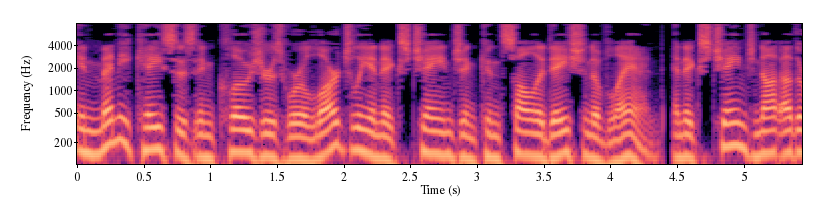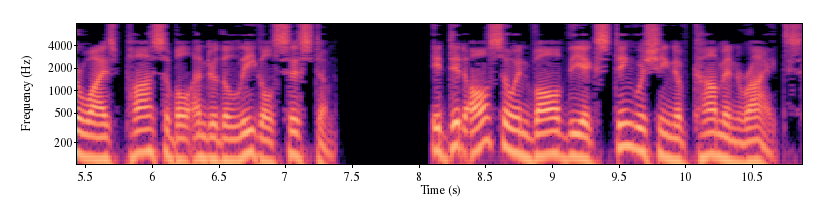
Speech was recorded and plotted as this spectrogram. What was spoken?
In many cases enclosures were largely an exchange and consolidation of land, an exchange not otherwise possible under the legal system. It did also involve the extinguishing of common rights.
